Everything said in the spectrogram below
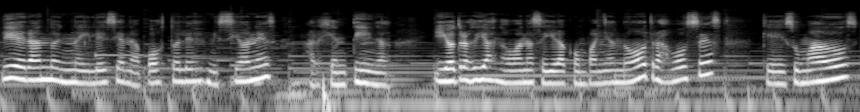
liderando en una iglesia en Apóstoles Misiones Argentina. Y otros días nos van a seguir acompañando otras voces que sumados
